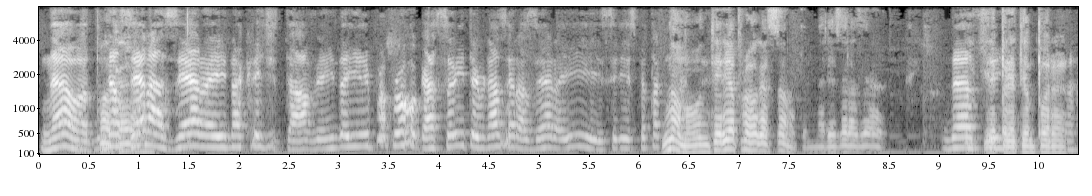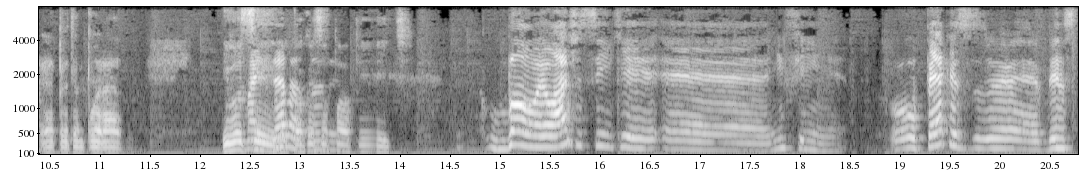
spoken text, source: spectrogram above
não, não cara. 0x0 é inacreditável. Ainda ir pra prorrogação e terminar 0x0 aí seria espetacular. Não, não, não teria prorrogação, não. Terminaria 0x0. Não, É sim. pré-temporada. É pré-temporada. E você, Mas Igor, zero a qual que é o seu palpite? Bom, eu acho assim que, é, enfim, o Packers é, venceu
